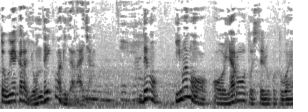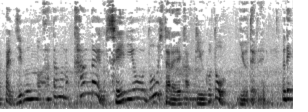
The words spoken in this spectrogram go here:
と上から読んでいくわけじゃないじゃん。でも今のやろうとしてることはやっぱり自分の頭の考えの整理をどうしたらええかっていうことを言うてるね。で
